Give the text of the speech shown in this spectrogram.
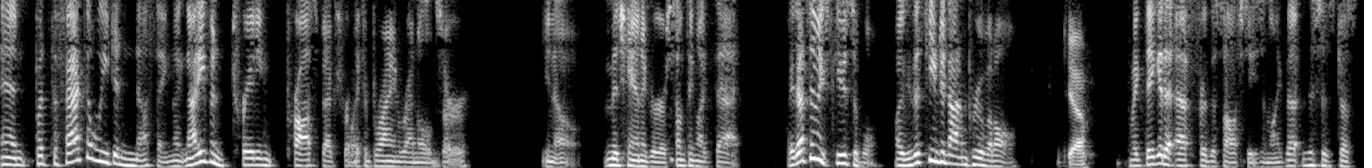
And, but the fact that we did nothing, like not even trading prospects for like a Bryan Reynolds or, you know, Mitch Haniger or something like that, like that's inexcusable. Like this team did not improve at all. Yeah. Like they get an F for this offseason. Like that, this is just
